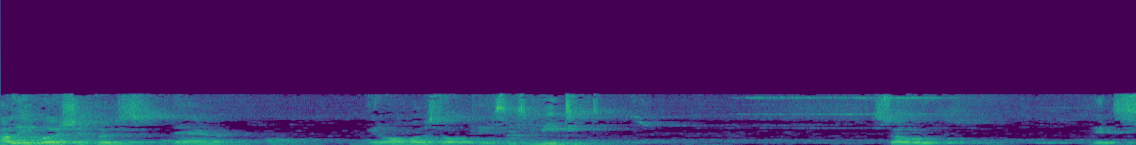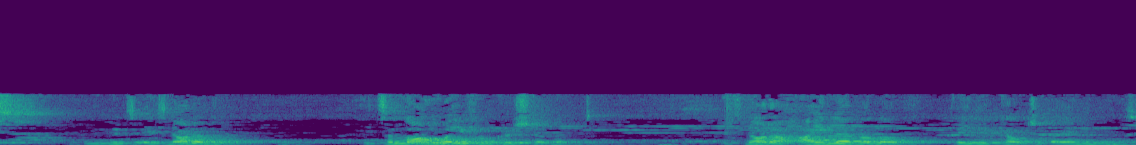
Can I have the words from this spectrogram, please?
Kali worshippers, they're in almost all cases meat eaters. So it's it's not a it's a long way from Krishna bhakti. It's not a high level of Vedic culture by any means.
